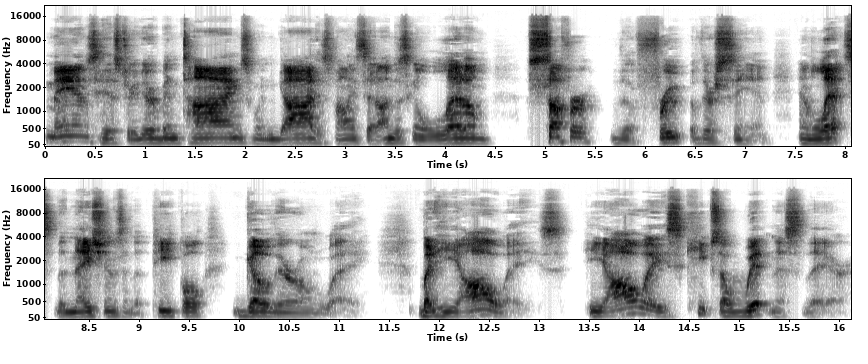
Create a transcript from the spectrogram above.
man's history, there have been times when God has finally said, I'm just going to let them suffer the fruit of their sin and lets the nations and the people go their own way. But he always, he always keeps a witness there.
